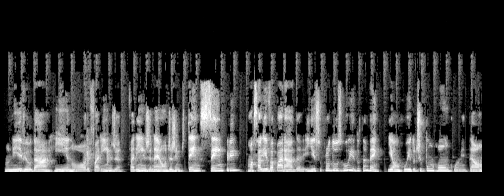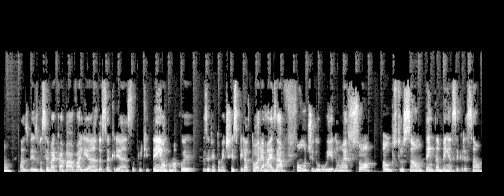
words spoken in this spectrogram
no nível da rino, orofaringe, faringe, né? Onde a gente tem sempre uma saliva parada. E isso produz ruído também. E é um ruído tipo um ronco. Então, às vezes você vai acabar avaliando essa criança porque tem alguma coisa eventualmente respiratória, mas a fonte do ruído não é só a obstrução, tem também a secreção,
